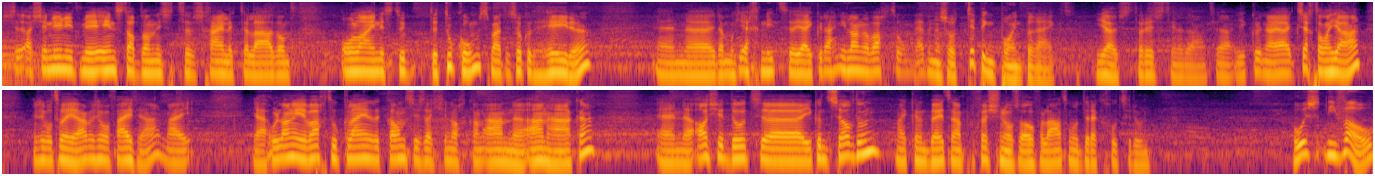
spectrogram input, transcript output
Als je, als je nu niet meer instapt, dan is het waarschijnlijk te laat. Want online is natuurlijk de toekomst, maar het is ook het heden. En uh, dan moet je echt niet, uh, ja, je kunt eigenlijk niet langer wachten. Om... We hebben een soort tipping point bereikt. Juist, dat is het inderdaad. Ja, je kunt, nou ja, ik zeg het al een jaar, misschien wel twee jaar, misschien wel vijf jaar. Maar ja, hoe langer je wacht, hoe kleiner de kans is dat je nog kan aan, uh, aanhaken. En als je het doet, je kunt het zelf doen, maar je kunt het beter aan professionals overlaten om het direct goed te doen. Hoe is het niveau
